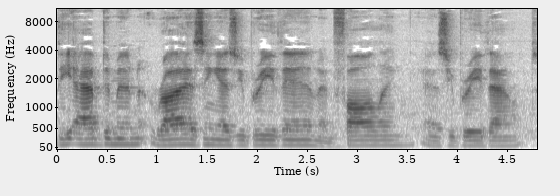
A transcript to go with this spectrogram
the abdomen rising as you breathe in and falling as you breathe out.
